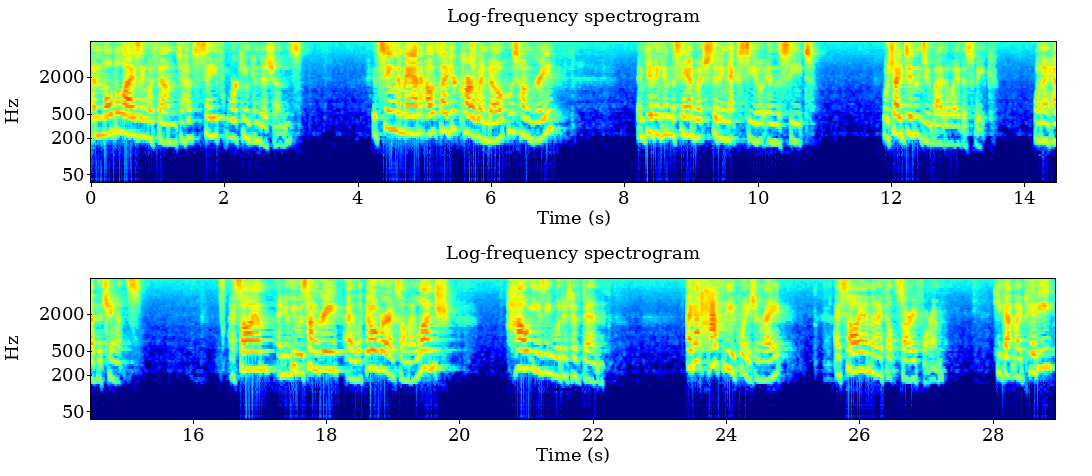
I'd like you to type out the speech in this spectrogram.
and mobilizing with them to have safe working conditions. It's seeing the man outside your car window who's hungry and giving him the sandwich sitting next to you in the seat, which I didn't do, by the way, this week when I had the chance. I saw him, I knew he was hungry, I looked over, I saw my lunch, how easy would it have been? I got half the equation right. I saw him and I felt sorry for him. He got my pity,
